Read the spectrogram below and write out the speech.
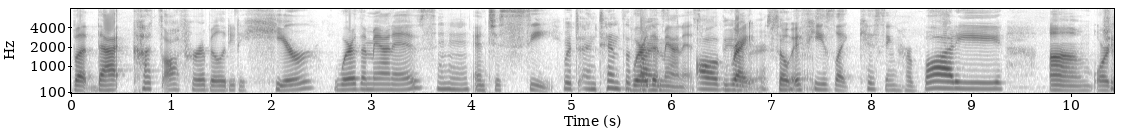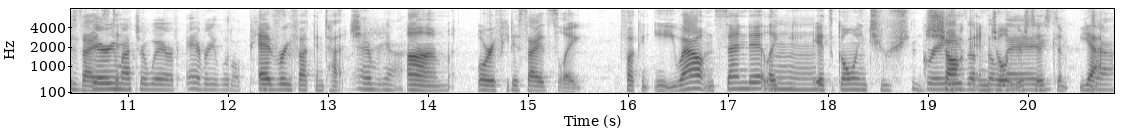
But that cuts off her ability to hear where the man is and to see which intensifies where the man is. all the right. So if he's like kissing her body, um, or she's decides very much aware of every little piece. every fucking touch, Every- yeah. um, or if he decides to like fucking eat you out and send it, like it's going to sh- Mm-hmm. Shock and jolt your leg. system. Yeah.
